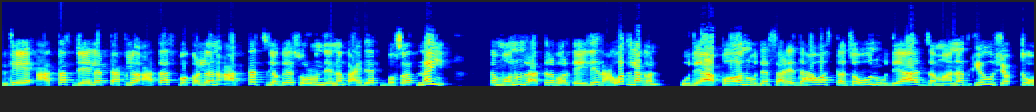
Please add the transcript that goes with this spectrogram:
ते आताच जेलात टाकलं आताच पकडलं आणि आताच लगेच सोडून देणं कायद्यात बसत नाही. तर म्हणून रात्रभर त्याला राहावंच लागन. उद्या आपण उद्या साडे दहा वाजता जाऊन उद्या जमानत घेऊ शकतो.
